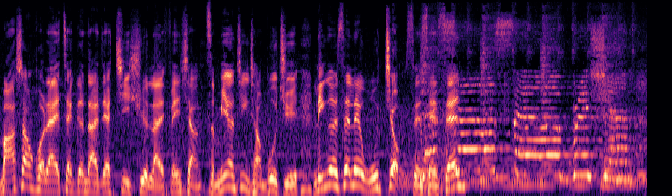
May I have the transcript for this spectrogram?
马上回来再跟大家继续来分享怎么样进场布局。零二三六五九三三。celebration.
